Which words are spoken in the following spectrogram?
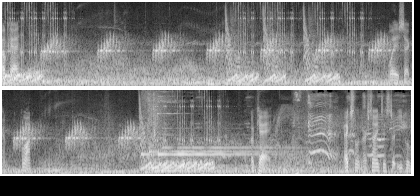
Okay. Wait a second. Come on. Okay. Excellent. Our scientists are eager,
